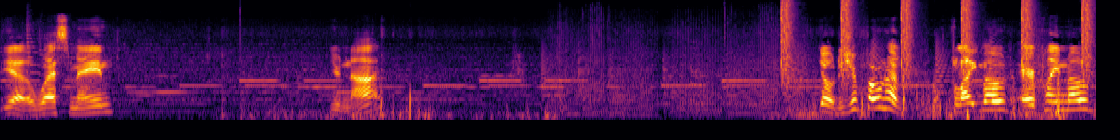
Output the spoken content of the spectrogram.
Yeah, the West Main. You're not? Yo, does your phone have flight mode, airplane mode?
